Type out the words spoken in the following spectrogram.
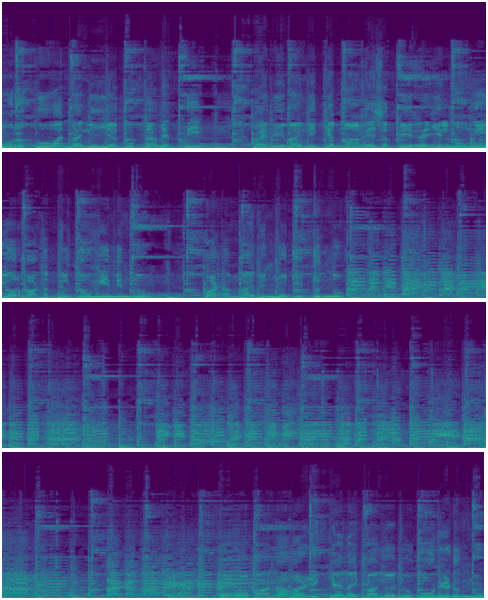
മുറുക്കുവാൻ വലിയ കൂട്ടമെത്തി. വലി വലിക്കുന്ന വേഷത്തിരയിൽ മുങ്ങിയോർ വടത്തിൽ തൂങ്ങി നിന്നു. വടം വരിഞ്ഞു ചുറ്റുന്നു. പല വഴിക്കലായി പലരു കൂടിടുന്നു.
